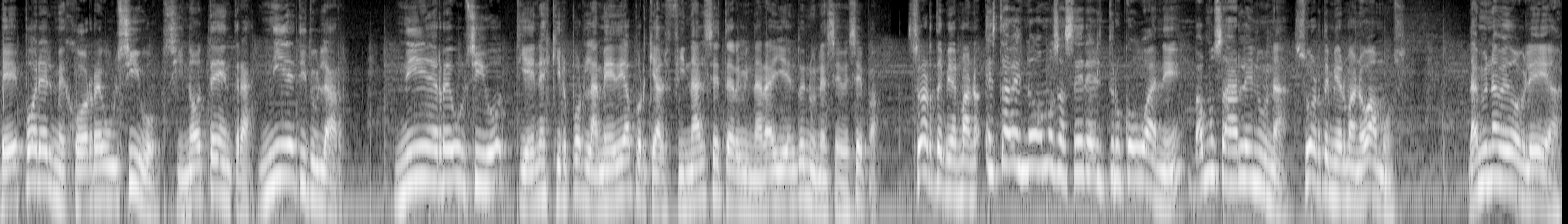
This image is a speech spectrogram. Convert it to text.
ve por el mejor revulsivo. Si no te entra ni de titular ni de revulsivo, tienes que ir por la media porque al final se terminará yendo en un SBC. Suerte mi hermano, esta vez no vamos a hacer el truco one, ¿eh? Vamos a darle en una. Suerte mi hermano, vamos. Dame una WA.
